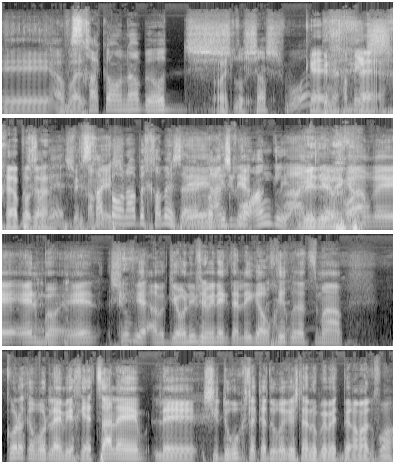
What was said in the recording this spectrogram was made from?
אה, אבל... משחק העונה בעוד עוד- שלושה שבועות? כן, בחמש. אחרי- הפגרה. בחמש. בחמש. משחק העונה בחמש, זה אני מרגיש כמו אנגליה. בדיוק. לגמרי, שוב, הגאונים של מנהיגת הליגה הוכיחו את עצמם. כל הכבוד להם, איך יצא להם לשדרוג של הכדורגל שלנו באמת ברמה גבוהה.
